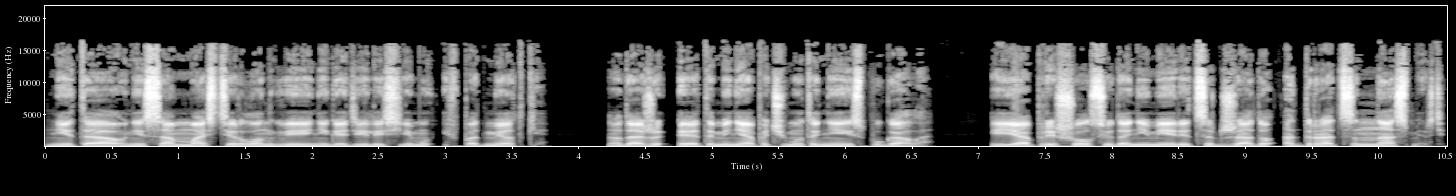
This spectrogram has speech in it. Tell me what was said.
Ни Тау, ни сам мастер Лонгвей не годились ему и в подметке. Но даже это меня почему-то не испугало. Я пришел сюда не мериться Джаду, а драться насмерть,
